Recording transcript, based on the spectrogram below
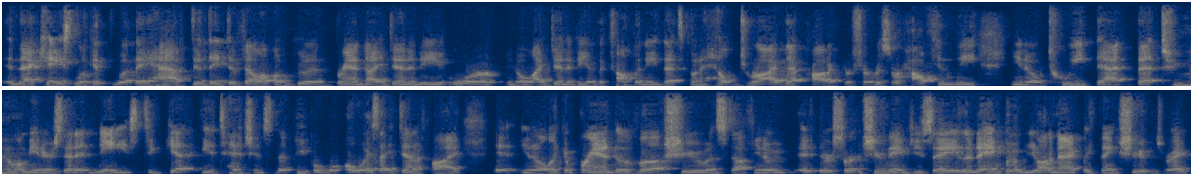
in that case look at what they have. Did they develop a good brand identity or you know identity of the company that's going to help drive that product or service? Or how can we you know tweak that that two millimeters that it needs to get the attention so that people will always identify it you know like a brand of uh, shoe and stuff? You know it, there are certain shoe names. You say their name boom you automatically think shoes right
